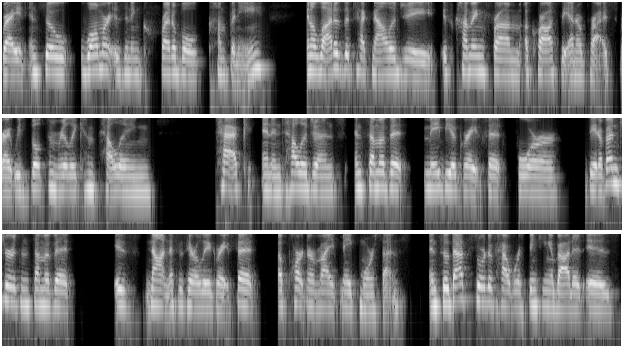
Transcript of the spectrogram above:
right? And so Walmart is an incredible company and a lot of the technology is coming from across the enterprise, right? We've built some really compelling tech and intelligence and some of it may be a great fit for data ventures and some of it is not necessarily a great fit, a partner might make more sense. And so that's sort of how we're thinking about it is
